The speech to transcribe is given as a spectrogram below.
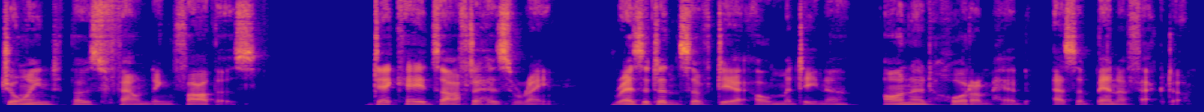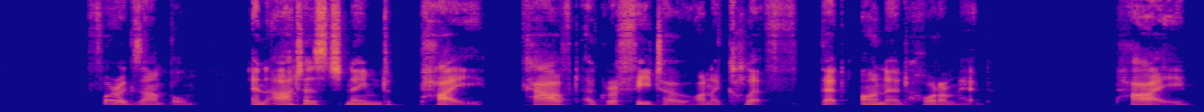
joined those founding fathers. Decades after his reign, residents of Deir el Medina honored Horemheb as a benefactor. For example, an artist named Pai carved a graffito on a cliff that honored Horemheb. Pai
